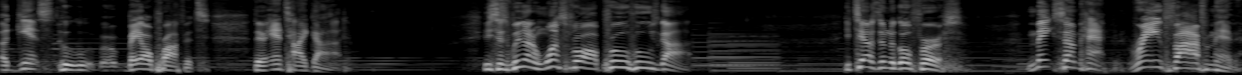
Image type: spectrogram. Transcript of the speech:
against who Baal prophets. They're anti-God. He says, We're gonna once for all prove who's God. He tells them to go first. Make something happen. Rain fire from heaven.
